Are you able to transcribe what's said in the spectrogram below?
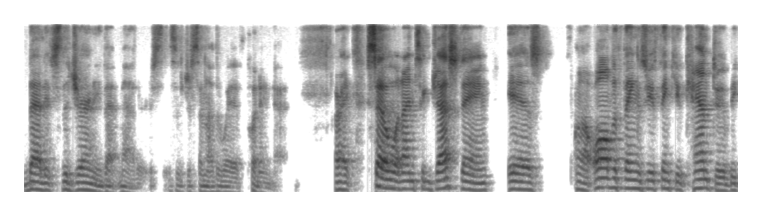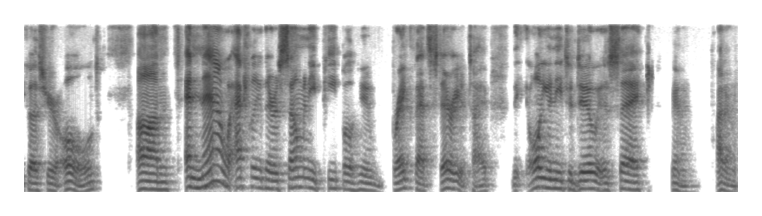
that it's the journey that matters. This is just another way of putting it. All right. So what I'm suggesting is uh, all the things you think you can't do because you're old. Um, and now, actually, there are so many people who break that stereotype. The, all you need to do is say, you know, I don't know,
